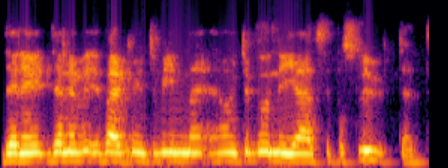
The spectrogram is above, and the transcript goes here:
Den, är, den är, verkar inte vinna, har inte vunnit ihjäl sig på slutet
